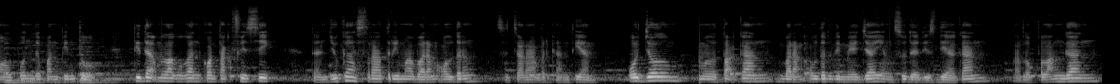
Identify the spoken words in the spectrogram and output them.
maupun depan pintu, tidak melakukan kontak fisik dan juga serah terima barang order secara bergantian. Ojol meletakkan barang order di meja yang sudah disediakan, lalu pelanggan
